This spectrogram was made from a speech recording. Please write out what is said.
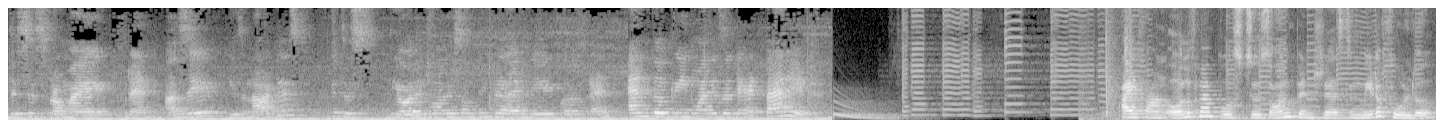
This is from my friend Azay. He's an artist. This the orange one is something that I made for a friend, and the green one is a dead parrot. I found all of my posters on Pinterest and made a folder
